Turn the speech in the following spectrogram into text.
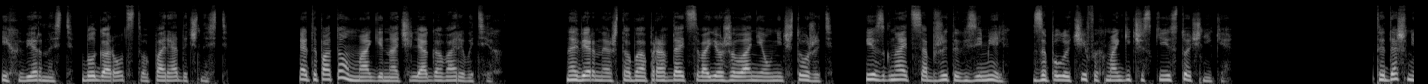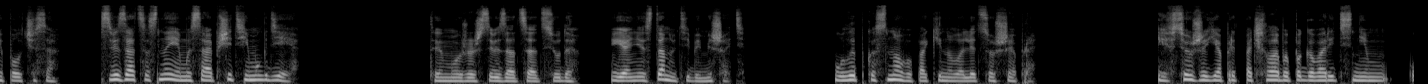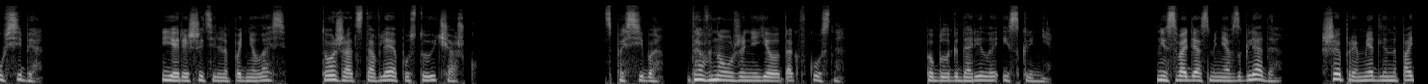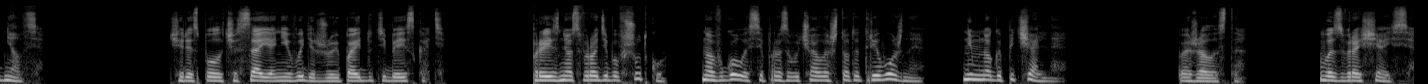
Их верность, благородство, порядочность. Это потом маги начали оговаривать их. Наверное, чтобы оправдать свое желание уничтожить, изгнать с обжитых земель, заполучив их магические источники. Ты дашь мне полчаса? Связаться с Неем и сообщить ему, где я? Ты можешь связаться отсюда. Я не стану тебе мешать. Улыбка снова покинула лицо Шепры. И все же я предпочла бы поговорить с ним у себя. Я решительно поднялась, тоже отставляя пустую чашку. Спасибо. Давно уже не ела так вкусно. Поблагодарила искренне. Не сводя с меня взгляда, Шепра медленно поднялся. «Через полчаса я не выдержу и пойду тебя искать». Произнес вроде бы в шутку, но в голосе прозвучало что-то тревожное, немного печальное. «Пожалуйста, возвращайся».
